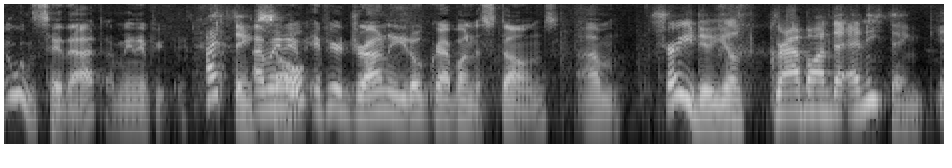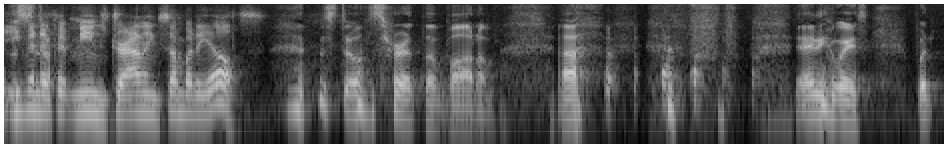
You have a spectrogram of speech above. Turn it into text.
I wouldn't say that. I mean, if you, I think I mean, so. if, if you're drowning, you don't grab onto stones. Um, Sure, you do. You'll grab onto anything, even if it means drowning somebody else. the stones are at the bottom. Uh, anyways, but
